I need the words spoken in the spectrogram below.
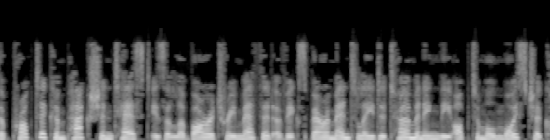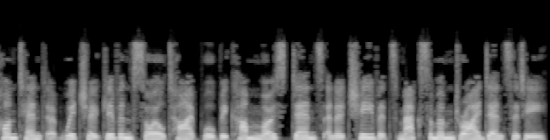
The Proctor compaction test is a laboratory method of experimentally determining the optimal moisture content at which a given soil type will become most dense and achieve its maximum dry density.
